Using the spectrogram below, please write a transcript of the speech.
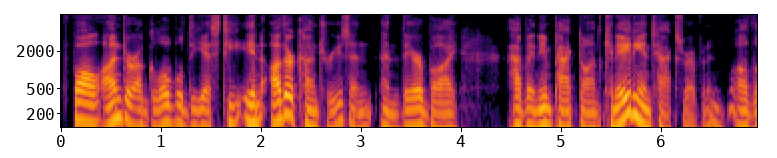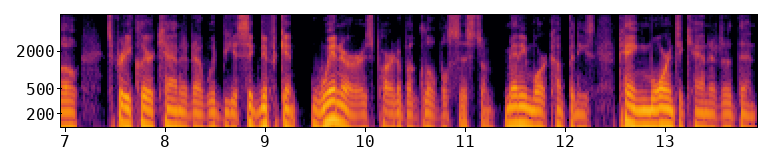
fall under a global DST in other countries and, and thereby have an impact on Canadian tax revenue, although it's pretty clear Canada would be a significant winner as part of a global system. Many more companies paying more into Canada than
